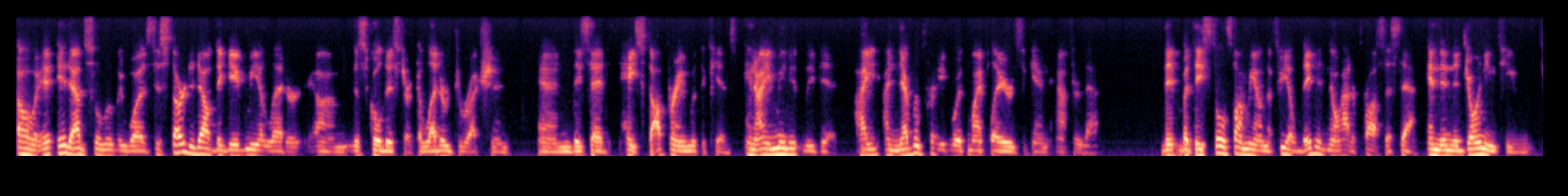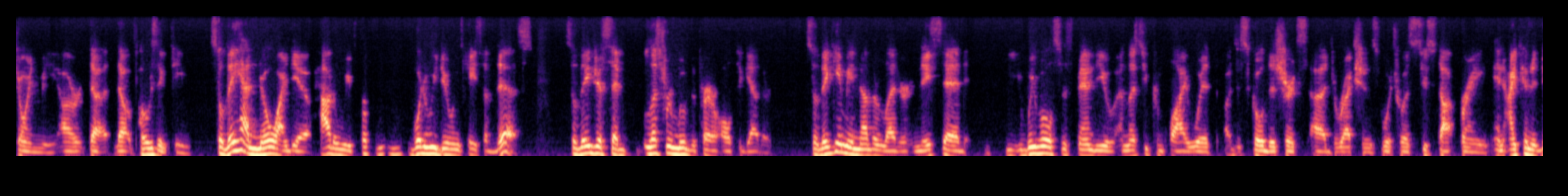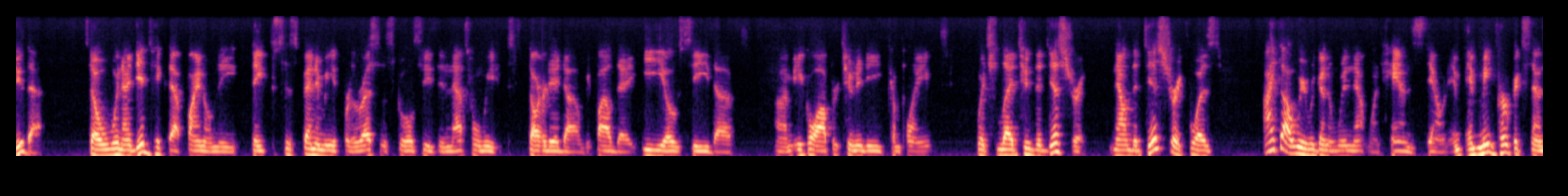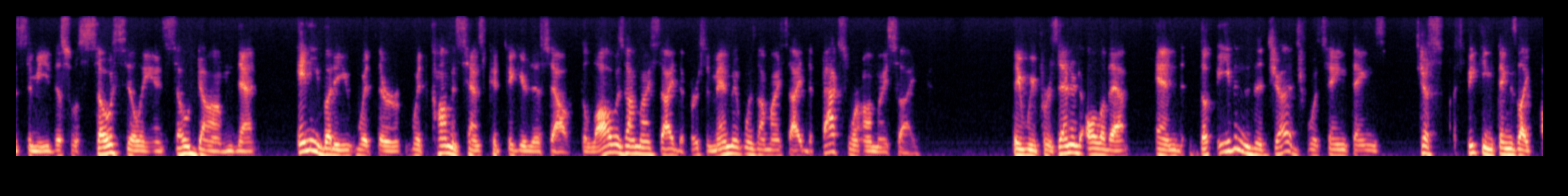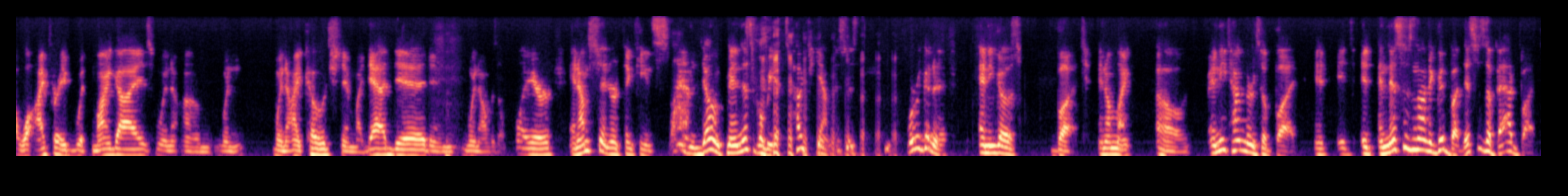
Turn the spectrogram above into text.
Oh, it, it absolutely was. It started out, they gave me a letter, um, the school district, a letter of direction, and they said, hey, stop praying with the kids. And I immediately did. I, I never prayed with my players again after that. they, but they still saw me on the field. They didn't know how to process that. And then the joining team joined me, or the the opposing team. So they had no idea how do we, what do we do in case of this? So they just said, let's remove the prayer altogether. So they gave me another letter and they said, we will suspend you unless you comply with the school district's uh, directions, which was to stop praying. And I couldn't do that. So when I did take that final knee, they suspended me for the rest of the school season. That's when we started. Uh, we filed the EEOC, the um, Equal Opportunity Complaint, which led to the district. Now the district was, I thought we were going to win that one hands down. It, it made perfect sense to me. This was so silly and so dumb that anybody with their with common sense could figure this out. The law was on my side. The First Amendment was on my side. The facts were on my side. They we presented all of that, and the even the judge was saying things, just speaking things like, "Well, I prayed with my guys when um when when I coached and my dad did, and when I was a player." And I'm sitting there thinking, "Slam dunk, man! This is gonna be a touchdown. This is we're gonna." And he goes, "But," and I'm like, "Oh." Anytime there's a but, it, it, it, and this is not a good but. This is a bad but.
